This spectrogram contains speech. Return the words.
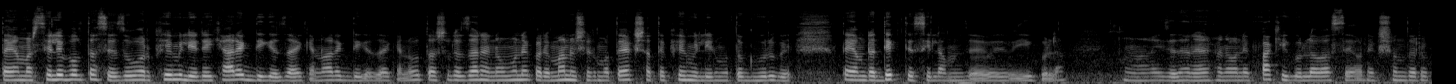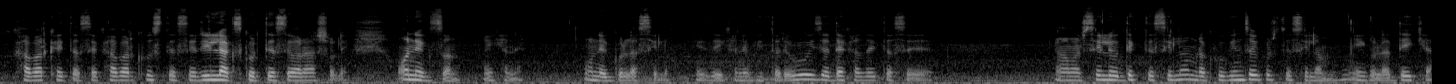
তাই আমার ছেলে বলতেছে যে ওর ফ্যামিলি রেখে আরেক দিকে যায় কেন? আরেক দিকে যায় কেন? ও তো আসলে জানে না মনে করে মানুষের মতো একসাথে ফ্যামিলির মতো ঘুরবে। তাই আমরা দেখতেছিলাম যে ইগুলা। এই যে ধানের এখানে অনেক পাখিগুলো আছে, অনেক সুন্দর খাবার খাইতেছে, খাবার খুঁজতেছে রিল্যাক্স করতেছে ওরা আসলে। অনেকজন এখানে, অনেকগুলা ছিল। এই যে এখানে ভিতরে, ওই যে দেখা যাইতেছে, আমার ছেলেও দেখতেছিল, আমরা খুব এনজয় করতেছিলাম এইগুলা দেখা।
